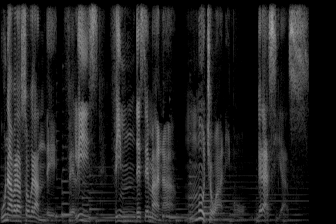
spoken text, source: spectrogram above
Un abrazo grande. Feliz fin de semana. Mucho ánimo. Gracias.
